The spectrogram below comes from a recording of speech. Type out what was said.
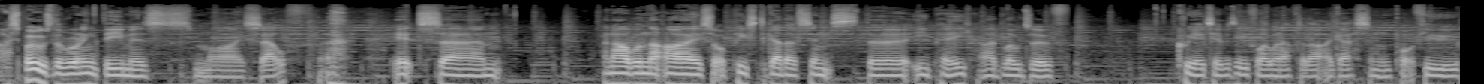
I suppose the running theme is myself. it's um, an album that I sort of pieced together since the EP. I had loads of creativity flowing after that, I guess, and put a few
